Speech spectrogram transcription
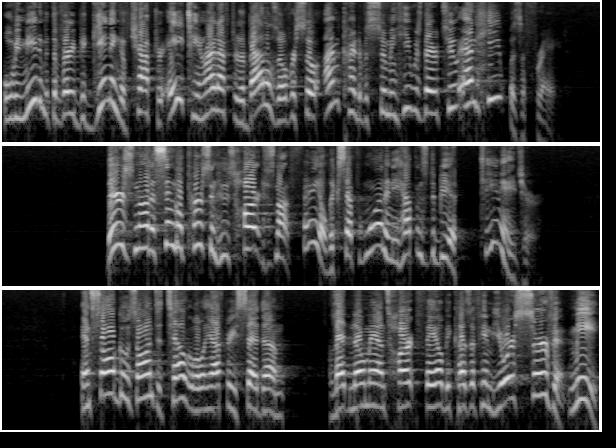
Well, we meet him at the very beginning of chapter 18, right after the battle's over, so I'm kind of assuming he was there too, and he was afraid. There's not a single person whose heart has not failed except one, and he happens to be a teenager. And Saul goes on to tell, well, after he said, um, Let no man's heart fail because of him, your servant, me,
